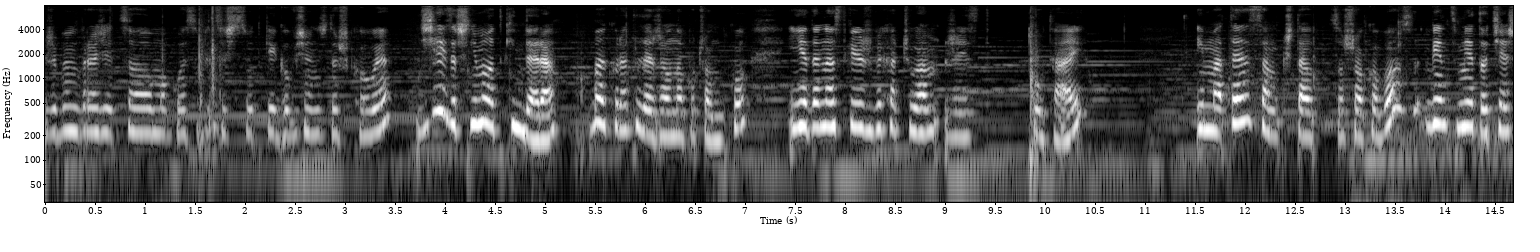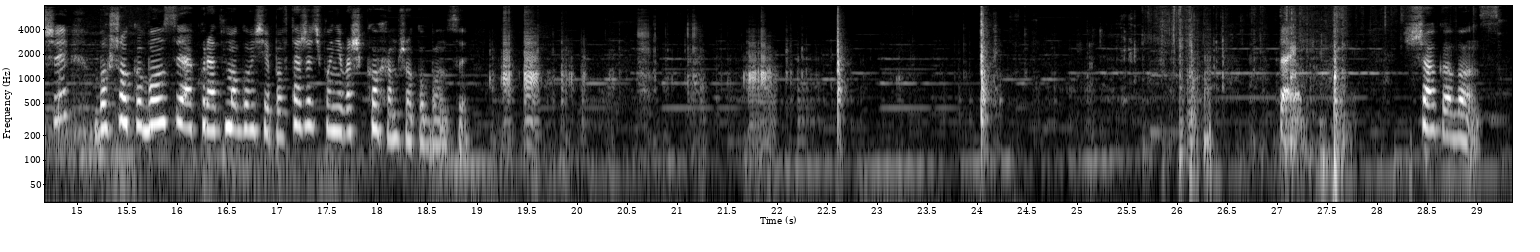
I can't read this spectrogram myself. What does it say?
żebym w razie co mogła sobie coś słodkiego wziąć do szkoły. Dzisiaj zaczniemy od Kindera, bo akurat leżał na początku i jedenastkę już wyhaczyłam, że jest tutaj. I ma ten sam kształt co Szokobons, więc mnie to cieszy, bo Szokobonsy akurat mogą się powtarzać, ponieważ kocham Szokobonsy. Tak. Szokobons.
